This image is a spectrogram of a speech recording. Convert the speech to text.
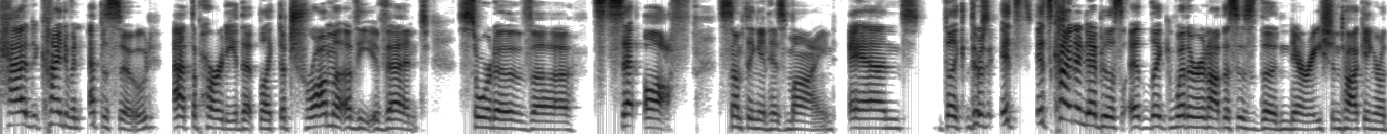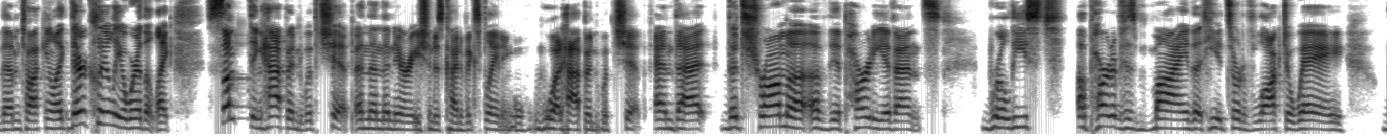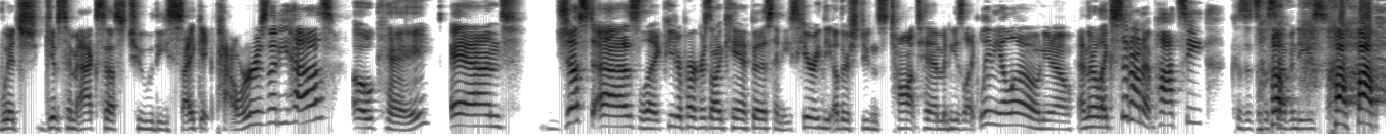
Had kind of an episode at the party that, like, the trauma of the event sort of uh, set off something in his mind, and like, there's it's it's kind of nebulous, uh, like whether or not this is the narration talking or them talking. Like, they're clearly aware that like something happened with Chip, and then the narration is kind of explaining what happened with Chip, and that the trauma of the party events released a part of his mind that he had sort of locked away which gives him access to the psychic powers that he has. okay. And just as like Peter Parker's on campus and he's hearing the other students taunt him and he's like, leave me alone, you know, and they're like, sit on it, Potsy, because it's the 70s.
